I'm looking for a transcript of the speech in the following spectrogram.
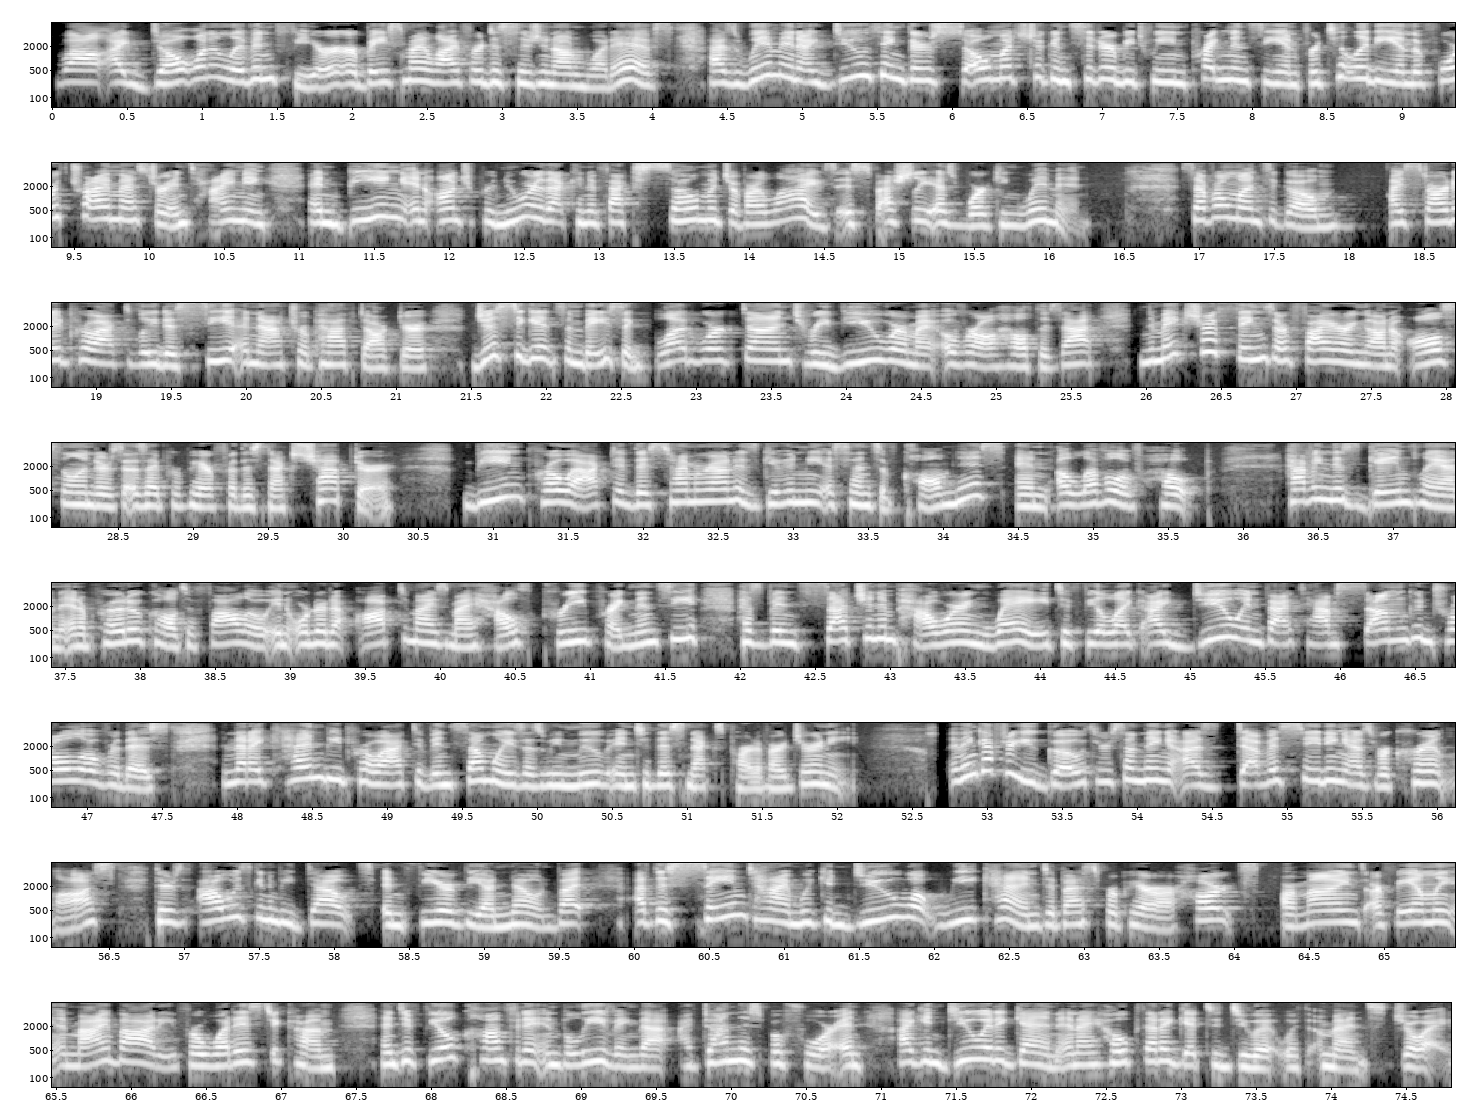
While I don't want to live in fear or base my life or decision on what ifs, as women, I do think there's so much to consider between pregnancy and fertility and the fourth trimester and timing and being an entrepreneur that can affect so much of our lives, especially as working women. Several months ago, I started proactively to see a naturopath doctor just to get some basic blood work done, to review where my overall health is at, and to make sure things are firing on all cylinders as I prepare for this next chapter. Being proactive this time around has given me a sense of calmness and a level of hope having this game plan and a protocol to follow in order to optimize my health pre pregnancy has been such an empowering way to feel like I do, in fact, have some control over this and that I can be proactive in some ways as we move into this next part of our journey. I think after you go through something as devastating as recurrent loss, there's always going to be doubts and fear of the unknown. But at the same time, we can do what we can to best prepare our hearts, our minds, our family, and my body for what is to come and to feel confident in believing that I've done this before and I can do it again. And I hope that I get to do it with immense joy.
